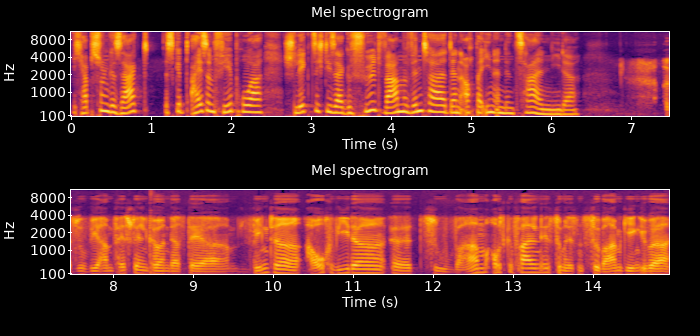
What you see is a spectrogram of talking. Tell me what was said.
Ich habe es schon gesagt, es gibt Eis im Februar. Schlägt sich dieser gefühlt warme Winter denn auch bei Ihnen in den Zahlen nieder? Also wir haben feststellen können, dass der Winter auch wieder äh, zu warm ausgefallen ist, zumindest zu warm gegenüber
